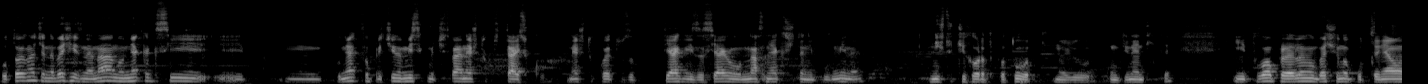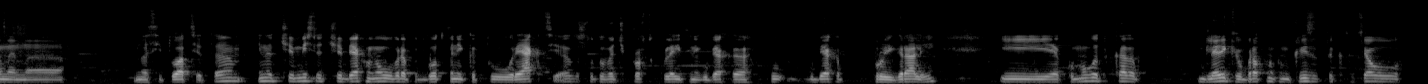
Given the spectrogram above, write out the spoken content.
По този начин не беше изненада, но някак си по някаква причина мислехме, че това е нещо китайско. Нещо, което за тях ги засяга, от нас някак ще ни подмине. Нищо, че хората пътуват между континентите. И това определено беше едно подценяване на, на ситуацията. Иначе мисля, че бяхме много добре подготвени като реакция, защото вече просто колегите ни го бяха, го бяха проиграли. И ако мога така да гледайки обратно към кризата, като цяло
